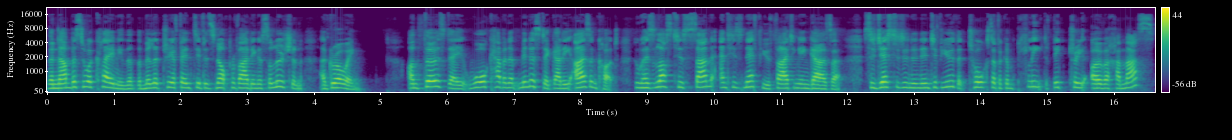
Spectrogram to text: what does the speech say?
The numbers who are claiming that the military offensive is not providing a solution are growing. On Thursday, War Cabinet Minister Gadi Eisenkot, who has lost his son and his nephew fighting in Gaza, suggested in an interview that talks of a complete victory over Hamas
